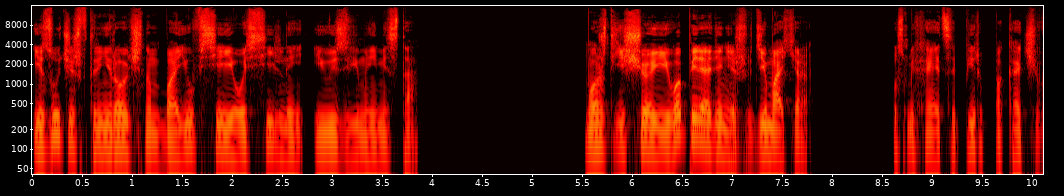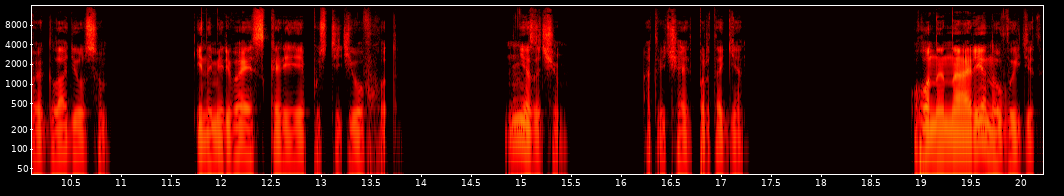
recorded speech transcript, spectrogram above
изучишь в тренировочном бою все его сильные и уязвимые места. Может, еще и его переоденешь в Димахера? Усмехается Пир, покачивая Гладиусом и намереваясь скорее пустить его в ход. Незачем, отвечает Портаген. Он и на арену выйдет,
